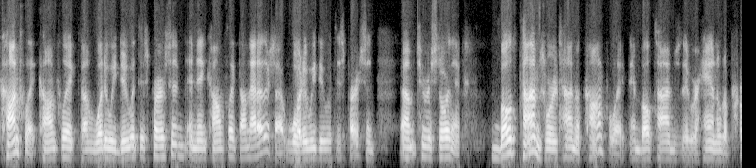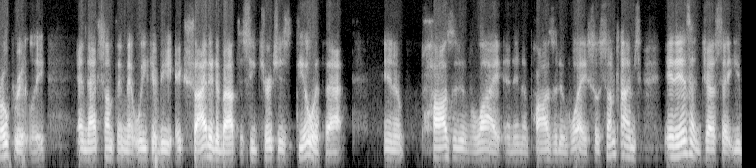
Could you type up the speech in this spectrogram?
conflict, conflict on what do we do with this person, and then conflict on that other side. What do we do with this person um, to restore them? Both times were a time of conflict, and both times they were handled appropriately. And that's something that we could be excited about to see churches deal with that in a positive light and in a positive way. So sometimes it isn't just that you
